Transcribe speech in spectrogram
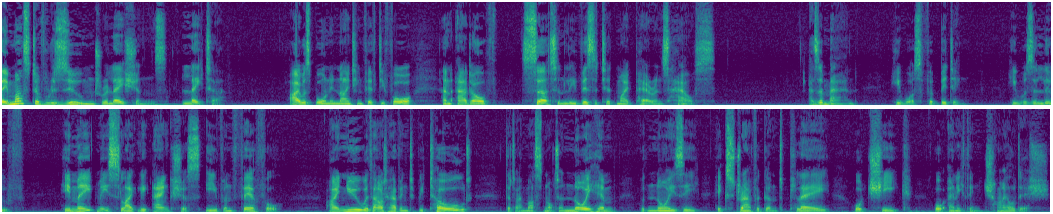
They must have resumed relations later. I was born in 1954, and Adolf certainly visited my parents' house. As a man, he was forbidding. He was aloof. He made me slightly anxious, even fearful. I knew without having to be told that I must not annoy him with noisy, extravagant play or cheek or anything childish.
